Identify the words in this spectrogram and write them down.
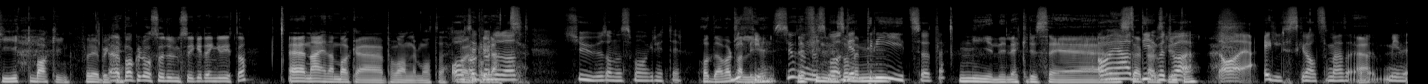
peak baking for Eh, øyeblikket. Baker du også rundstykke i den gryta? Eh, nei, den baker jeg på vanlig måte. Og så kunne du hatt 20 sånne små gryter. Og det har vært De veldig fins jo, Det sånne små. De er dritsøte. ja, de, vet du hva? Creuset-støpelsgryter. Jeg elsker alt som er Ja. mini.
